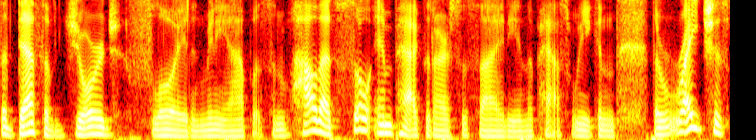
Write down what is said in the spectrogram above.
the death of George Floyd in Minneapolis and how that's so impacted our society in the past week, and the righteous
